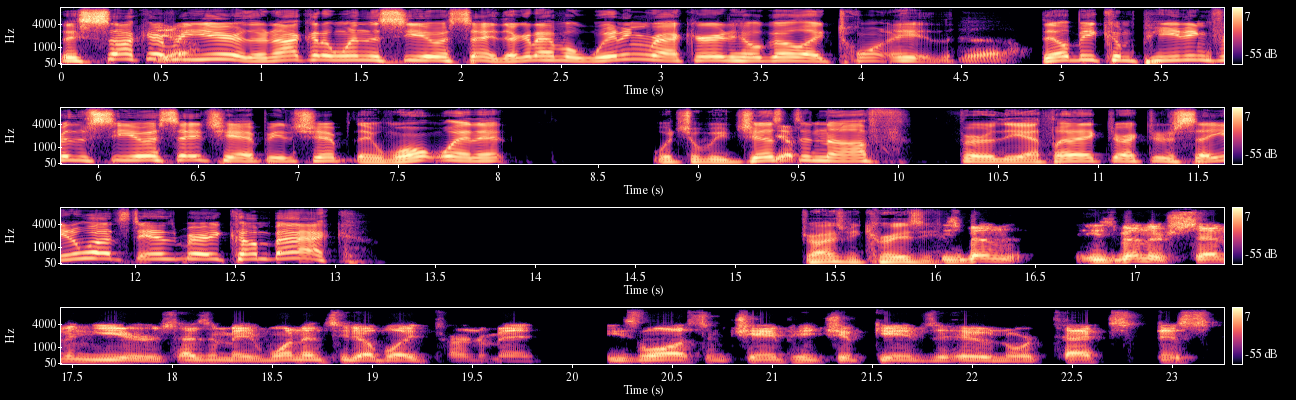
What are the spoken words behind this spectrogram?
They suck every yeah. year. They're not going to win the CUSA. They're going to have a winning record. He'll go like 20. Yeah. They'll be competing for the CUSA championship. They won't win it, which will be just yep. enough for the athletic director to say, you know what, Stansbury, come back. Drives me crazy. He's been He's been there seven years, hasn't made one NCAA tournament. He's lost in championship games to who? North Texas,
